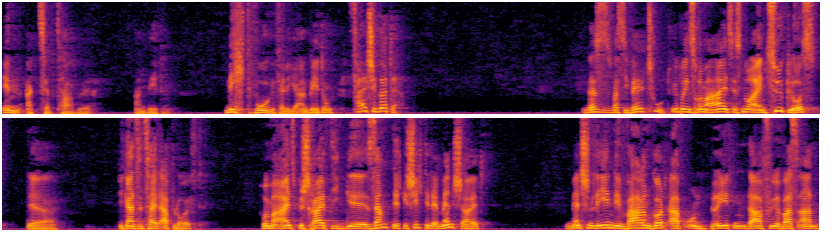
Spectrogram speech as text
inakzeptable Anbetung. Nicht wohlgefällige Anbetung, falsche Götter. Und das ist, was die Welt tut. Übrigens, Römer 1 ist nur ein Zyklus, der die ganze Zeit abläuft. Römer 1 beschreibt die gesamte Geschichte der Menschheit. Die Menschen lehnen den wahren Gott ab und beten dafür was an?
